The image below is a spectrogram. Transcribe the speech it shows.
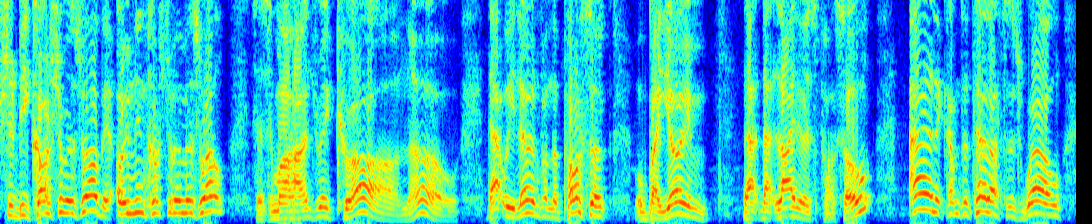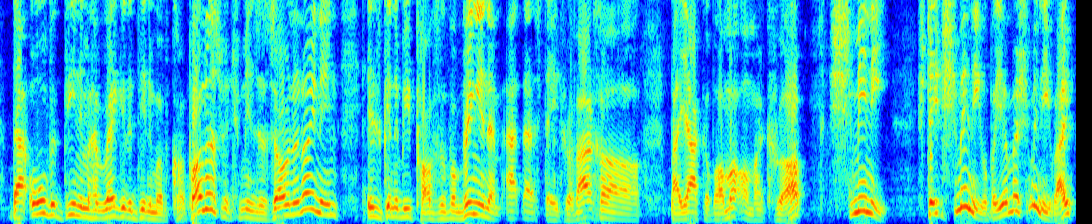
should be kosher as well. They're kosher as well. Says Mahadre Kra. No, that we learn from the pasuk ubayom that that lighter is possible. And it comes to tell us as well that all the dinim have regular dinim of korbanos, which means a zone and is going to be possible for bringing them at that stage. Ravacha by Yaakov Omer or Makra Shmini state Shmini or Shmini, right?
